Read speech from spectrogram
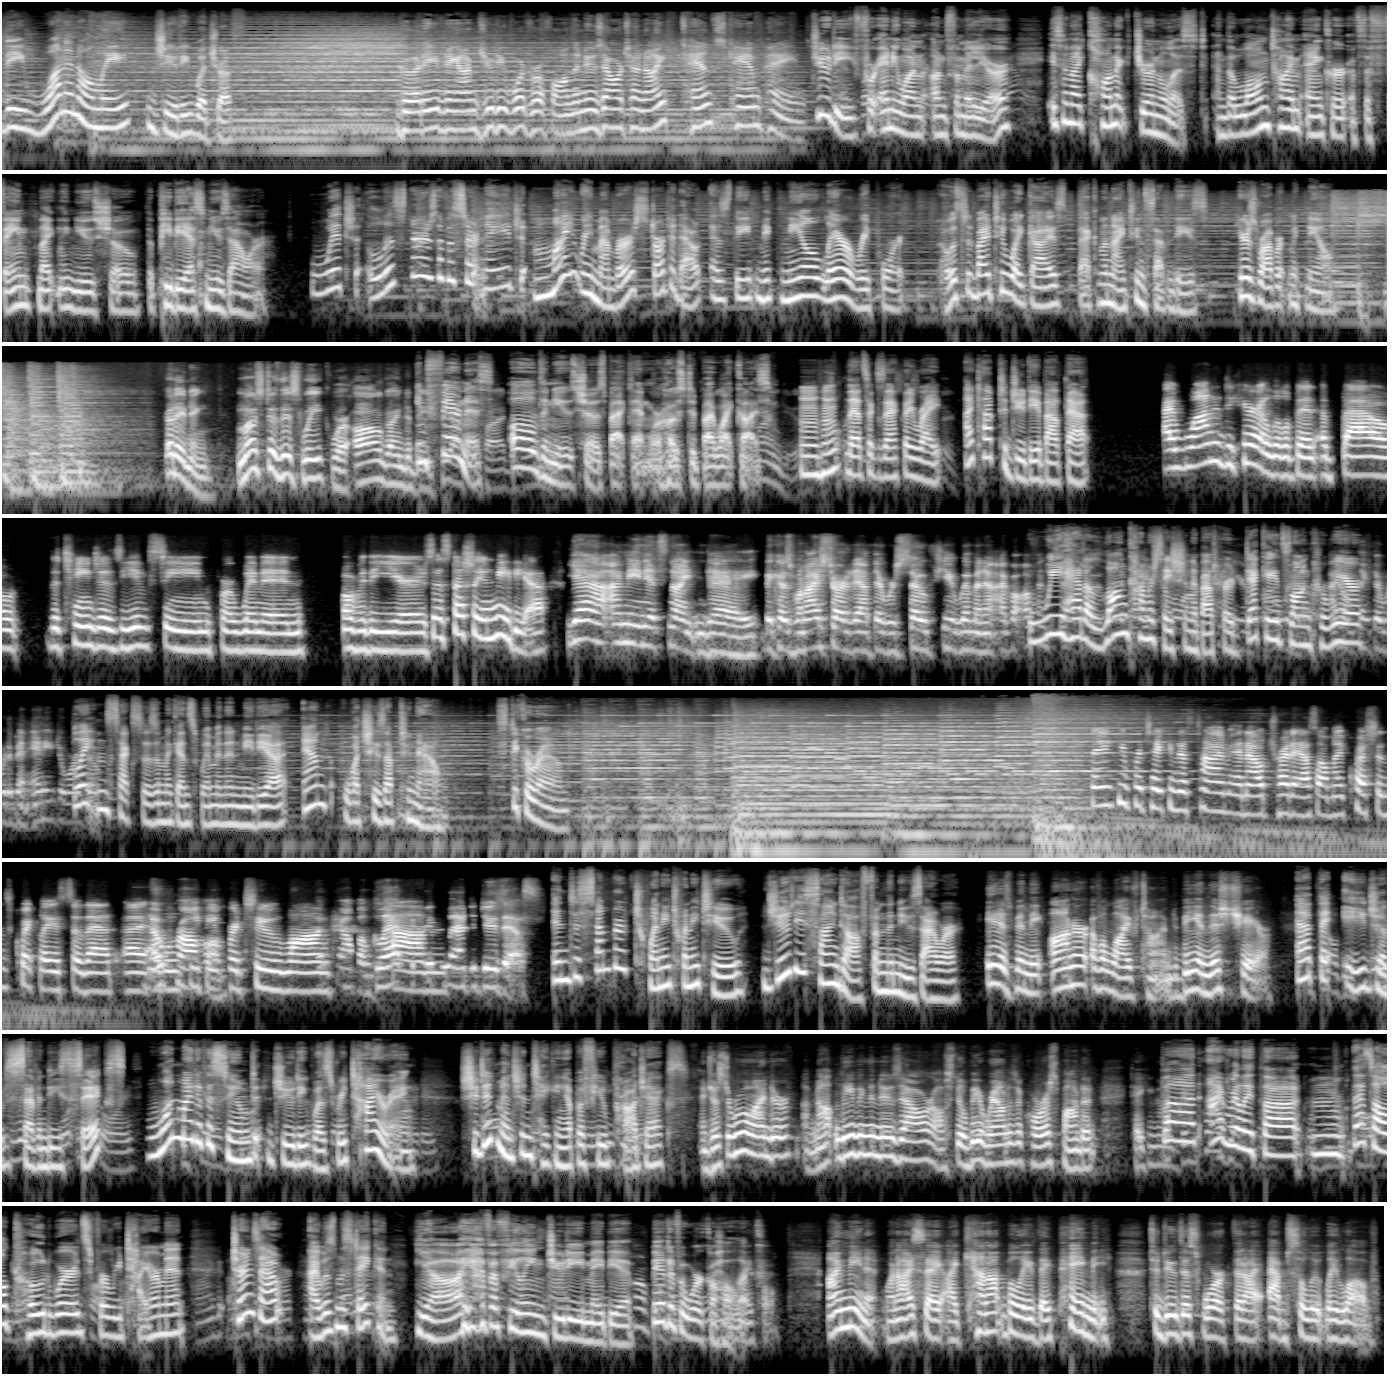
the one and only Judy Woodruff. Good evening. I'm Judy Woodruff on the NewsHour tonight. Tense campaign. Judy, for anyone unfamiliar, is an iconic journalist and the longtime anchor of the famed nightly news show, the PBS NewsHour. Which listeners of a certain age might remember started out as the MacNeil Lehrer Report, hosted by two white guys back in the 1970s. Here's Robert MacNeil. Good evening. Most of this week, we're all going to be. In fairness, all the news shows back then were hosted by white guys. Mm-hmm, that's exactly right. I talked to Judy about that. I wanted to hear a little bit about the changes you've seen for women over the years, especially in media. Yeah, I mean it's night and day because when I started out, there were so few women. I've often We had a long if I'd come conversation along about her decades-long earlier, I career, don't think there would have been any doors. Blatant open. sexism against women in media, and what she's up to now. Stick around. Thank you for taking this time, and I'll try to ask all my questions quickly so that I, I No won't keep you problem. for too long. No long. problem. Glad, very Um, glad to do this. In December 2022, Judy signed off from the NewsHour. It has been the honor of a lifetime to be in this chair. At the age of 76, one might have assumed Judy was retiring. She did mention taking up a few projects, And just a reminder, I'm not leaving the NewsHour. I'll still be around as a correspondent, taking on. but I really thought mm, that's all code words for retirement. Turns out I was mistaken. Yeah, I have a feeling Judy may be a bit of a workaholic. I mean it when I say I cannot believe they pay me to do this work that I absolutely love.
